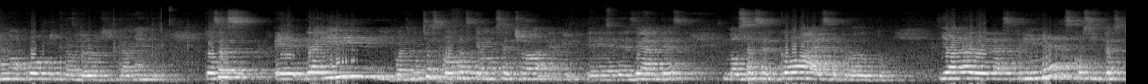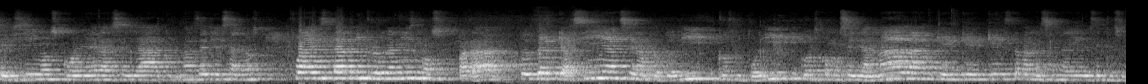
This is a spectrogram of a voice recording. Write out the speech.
inocuo microbiológicamente. Entonces, eh, de ahí, y pues muchas cosas que hemos hecho eh, desde antes, nos acercó a este producto. Y ahora de las primeras cositas que hicimos con él hace ya más de 10 años, fue aislar microorganismos para pues, ver qué hacían, si eran protolíticos, lipolíticos, cómo se llamaban, qué, qué, qué estaban haciendo ahí en ese.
